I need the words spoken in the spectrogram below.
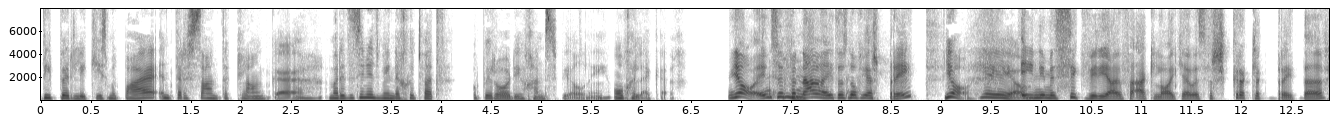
dieper liedjies met baie interessante klanke, maar dit is nie noodwendig goed wat op die radio gaan speel nie. Ongelukkig. Ja, en so vir nou het ons nog eers pret. Ja, ja, ja, ja. En die musiekvideo vir Ek Like Jou is verskriklik prettig.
